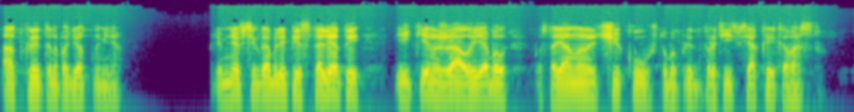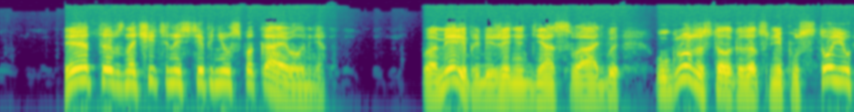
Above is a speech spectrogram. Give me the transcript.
открыто нападет на меня. При мне всегда были пистолеты и кинжалы, я был постоянно на чеку, чтобы предотвратить всякое коварство. Это в значительной степени успокаивало меня. По мере приближения дня свадьбы угроза стала казаться мне пустою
